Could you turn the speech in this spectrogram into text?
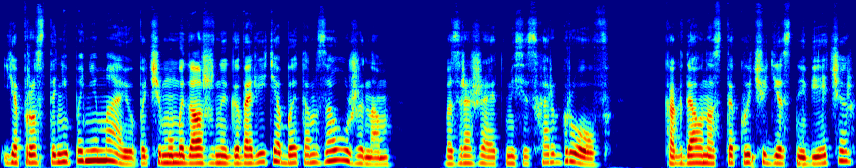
«Я просто не понимаю, почему мы должны говорить об этом за ужином», — возражает миссис Харгроув. «Когда у нас такой чудесный вечер...»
